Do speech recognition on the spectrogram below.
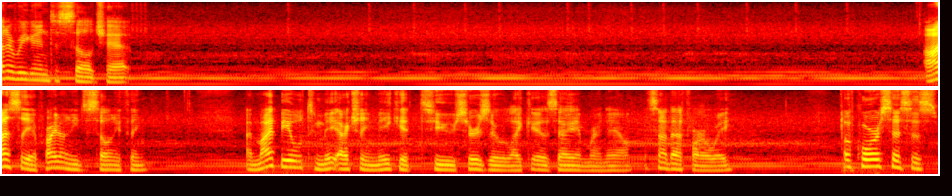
What are we going to sell, chat? Honestly, I probably don't need to sell anything. I might be able to ma actually make it to Cierzo like as I am right now. It's not that far away. Of course, this is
